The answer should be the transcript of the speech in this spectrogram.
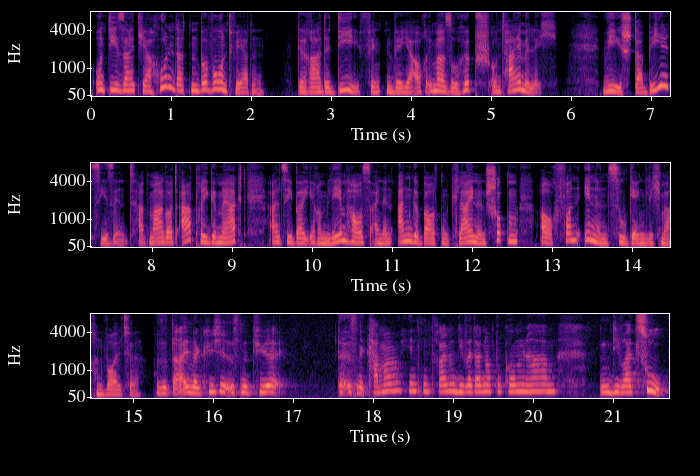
und die seit Jahrhunderten bewohnt werden. Gerade die finden wir ja auch immer so hübsch und heimelig. Wie stabil sie sind, hat Margot Apri gemerkt, als sie bei ihrem Lehmhaus einen angebauten kleinen Schuppen auch von innen zugänglich machen wollte. Also da in der Küche ist eine Tür, da ist eine Kammer hinten dran, die wir dann noch bekommen haben. Die war zu,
